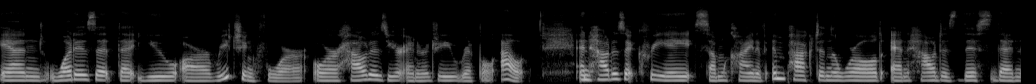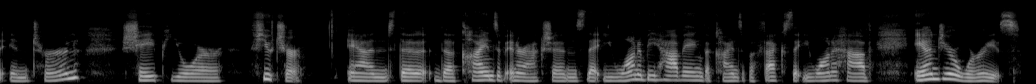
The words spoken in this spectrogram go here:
And what is it that you are reaching for? Or how does your energy ripple out? And how does it create some kind of impact in the world? And how does this then, in turn, shape your future? and the the kinds of interactions that you want to be having, the kinds of effects that you want to have, and your worries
